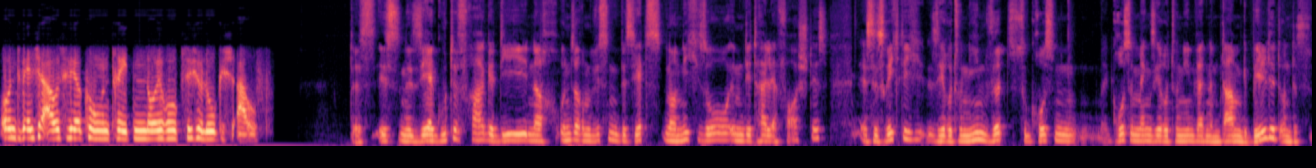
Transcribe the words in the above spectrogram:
und welche Auswirkungen treten neuropsychologisch auf? Das ist eine sehr gute Frage, die nach unserem Wissen bis jetzt noch nicht so im Detail erforscht ist. Es ist richtig, Serotonin wird zu großen, große Mengen Serotonin werden im Darm gebildet und das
